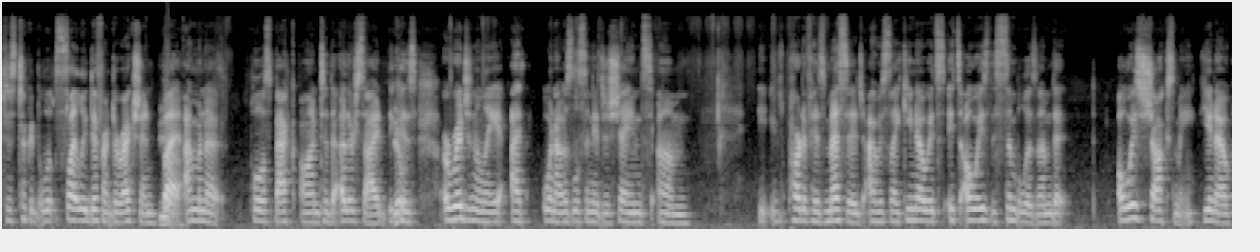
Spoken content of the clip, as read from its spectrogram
just took a little slightly different direction. But Yeah. I'm gonna pull us back onto the other side because originally, I when I was listening to Shane's um, part of his message, I was like, you know, it's it's always the symbolism that always shocks me. You know,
